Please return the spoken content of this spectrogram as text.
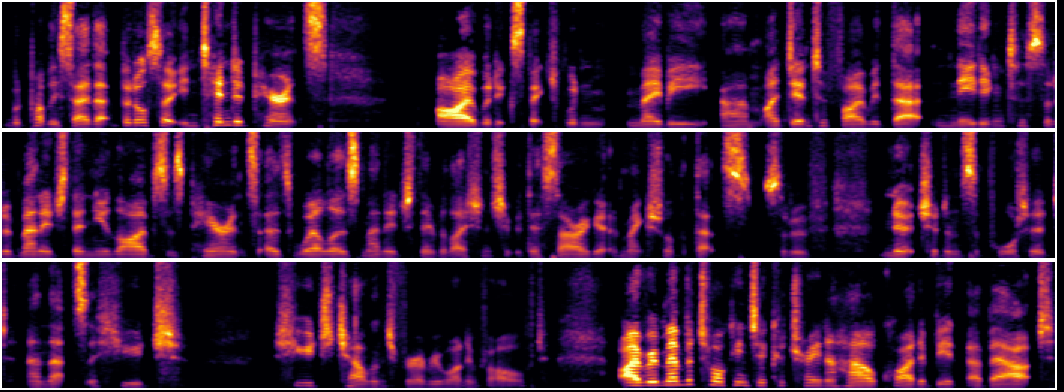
would probably say that, but also intended parents, I would expect would maybe um, identify with that needing to sort of manage their new lives as parents as well as manage their relationship with their surrogate and make sure that that's sort of nurtured and supported. And that's a huge, huge challenge for everyone involved. I remember talking to Katrina Hale quite a bit about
